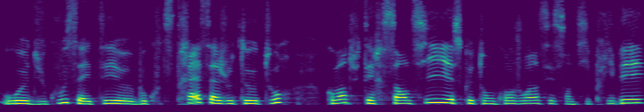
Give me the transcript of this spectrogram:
où euh, du coup, ça a été beaucoup de stress ajouté autour. Comment tu t'es ressentie? Est-ce que ton conjoint s'est senti privé?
